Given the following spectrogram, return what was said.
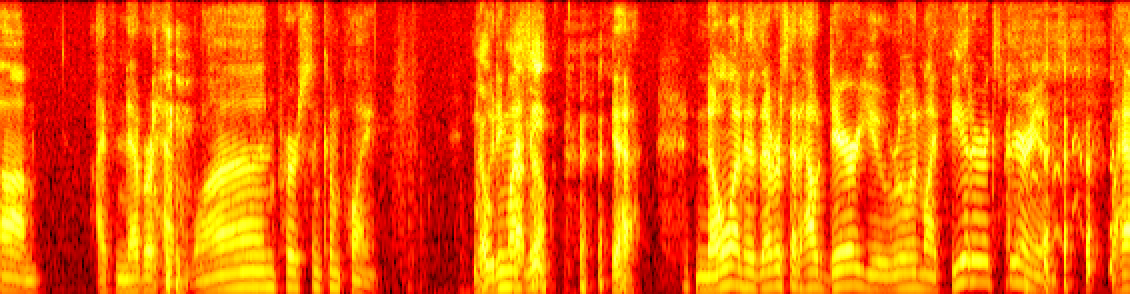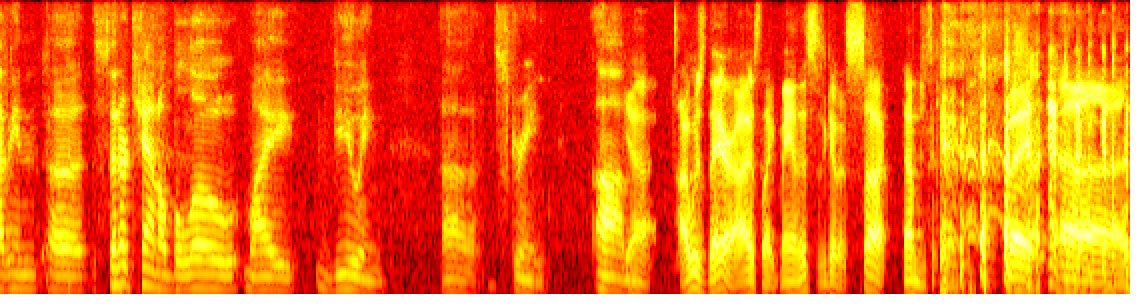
Um, I've never had one person complain, Nope, including myself. yeah. No one has ever said, "How dare you ruin my theater experience by having a center channel below my viewing uh, screen?" Um, yeah, I was there. I was like, man, this is gonna suck. I'm just kidding, but uh,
